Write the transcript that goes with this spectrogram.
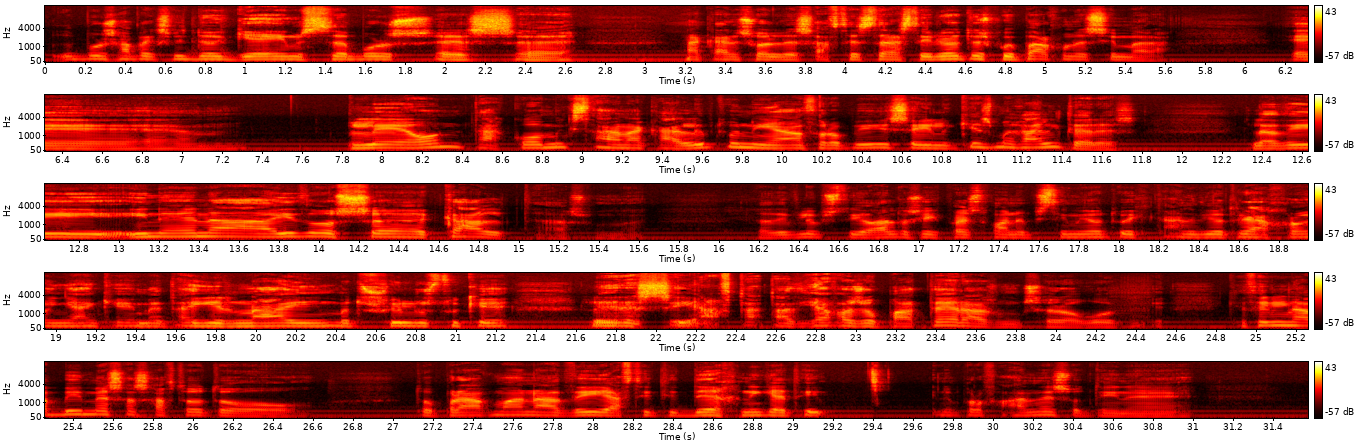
δεν μπορούσες να παίξεις video games, δεν μπορούσες ε, να κάνεις όλες αυτές τις δραστηριότητες που υπάρχουν σήμερα. Ε, πλέον τα κόμιξ τα ανακαλύπτουν οι άνθρωποι σε ηλικίες μεγαλύτερες. Δηλαδή είναι ένα είδος καλτ, ας πούμε. Δηλαδή βλέπεις ότι ο άλλος έχει πάει στο πανεπιστήμιο του, έχει κάνει δύο-τρία χρόνια και μετά γυρνάει με τους φίλους του και λέει ρε, εσύ αυτά τα διάβαζε ο πατέρας μου, ξέρω εγώ. Και θέλει να μπει μέσα σε αυτό το, το πράγμα, να δει αυτή την τέχνη, γιατί είναι προφανές ότι είναι,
